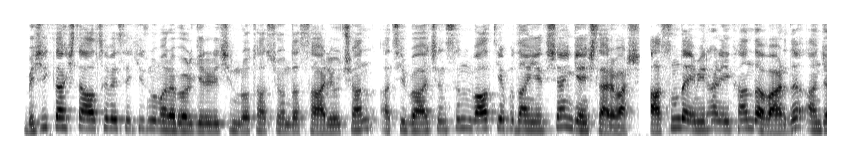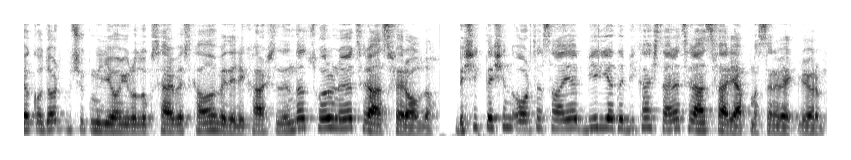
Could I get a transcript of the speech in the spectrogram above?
Beşiktaş'ta 6 ve 8 numara bölgeleri için rotasyonda Salih Uçan, Atiba Hutchinson ve altyapıdan yetişen gençler var. Aslında Emirhan İlkan da vardı ancak o 4,5 milyon euroluk serbest kalma bedeli karşılığında Torino'ya transfer oldu. Beşiktaş'ın orta sahaya bir ya da birkaç tane transfer yapmasını bekliyorum.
